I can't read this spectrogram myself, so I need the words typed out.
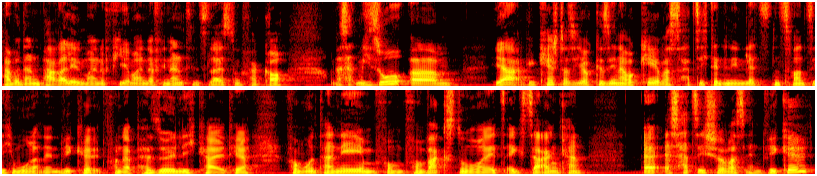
habe dann parallel meine Firma in der Finanzdienstleistung verkauft und das hat mich so ähm, ja, gecasht, dass ich auch gesehen habe, okay, was hat sich denn in den letzten 20 Monaten entwickelt? Von der Persönlichkeit her, vom Unternehmen, vom, vom Wachstum, wo man jetzt echt sagen kann, äh, es hat sich schon was entwickelt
